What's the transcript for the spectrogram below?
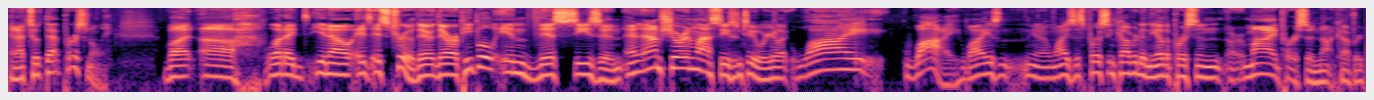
and I took that personally. But uh, what I, you know, it's, it's true. There there are people in this season, and I'm sure in last season too, where you're like, why, why, why isn't you know why is this person covered and the other person or my person not covered?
